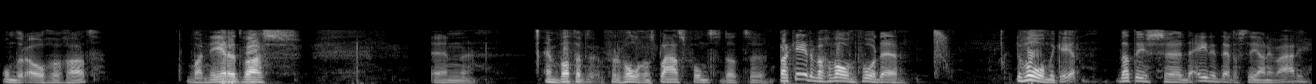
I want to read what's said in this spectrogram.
onder ogen gehad. Wanneer het was. En, eh, en wat er vervolgens plaatsvond, dat uh, parkeren we gewoon voor de, de volgende keer. Dat is uh, de 31 januari.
